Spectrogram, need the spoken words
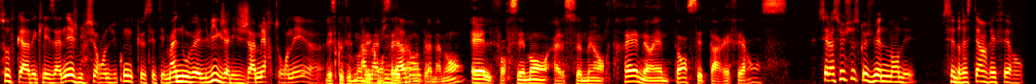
Sauf qu'avec les années, je me suis rendu compte que c'était ma nouvelle vie, que j'allais jamais retourner. Euh, Est-ce que tu demandes des conseils, par exemple, à maman? Elle, forcément, elle se met en retrait, mais en même temps, c'est ta référence. C'est la seule chose que je lui ai demandé, c'est de rester un référent.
